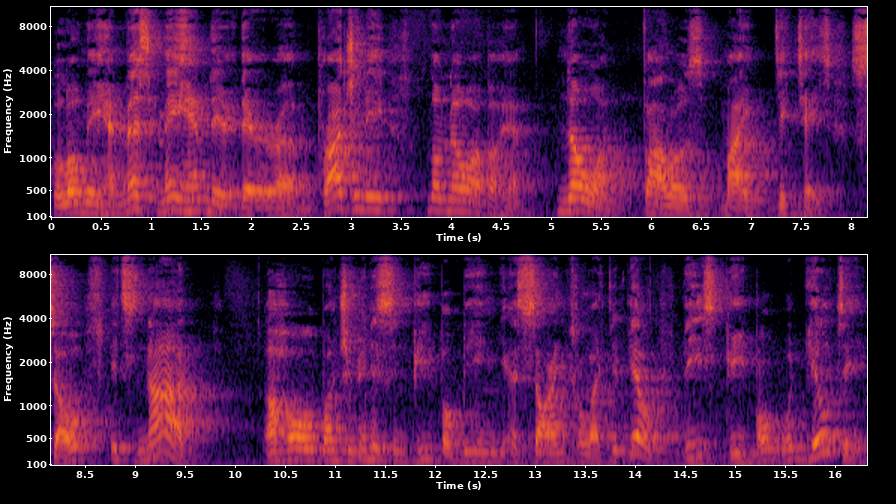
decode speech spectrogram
lo mehem, mehem their, their um, progeny, lo noah bahem. No one follows my dictates. So it's not a whole bunch of innocent people being uh, assigned collective guilt. These people were guilty.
